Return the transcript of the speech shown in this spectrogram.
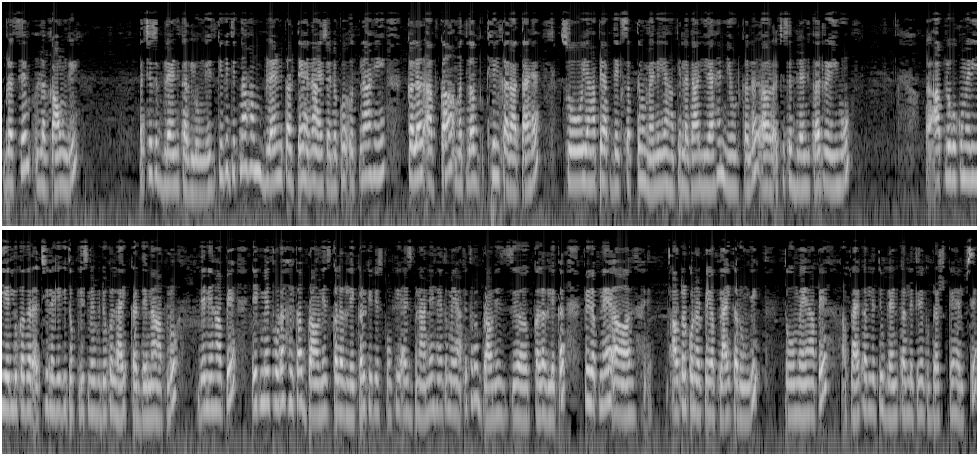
ब्रश से लगाऊँगी। अच्छे से ब्लेंड कर लूँगी। क्योंकि जितना हम ब्लेंड करते हैं ना आई को उतना ही कलर आपका मतलब खिल कर आता है। सो so, यहाँ पे आप देख सकते हो मैंने यहाँ पे लगा लिया है न्यूड कलर और अच्छे से ब्लेंड कर रही हूँ। आप लोगों को मेरी ये लुक अगर अच्छी लगेगी तो प्लीज़ मेरे वीडियो को लाइक कर देना आप लोग। देन यहाँ पे एक मैं थोड़ा हल्का ब्राउनिश कलर लेकर, क्योंकि स्पोकी आइज़ बनाने हैं तो मैं यहाँ पे थोड़ा ब्राउनिश कलर लेकर फिर अपने आउटर कॉर्नर पे अप्लाई करूँगी। तो मैं यहाँ पे अप्लाई कर लेती हूँ ब्लेंड कर लेती हूँ एक ब्रश के हेल्प से।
